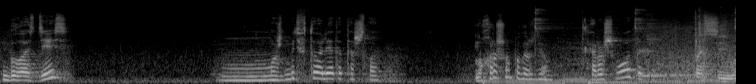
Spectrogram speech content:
Была здесь? Может быть, в туалет отошла? Ну хорошо, подождем. Хорошего отдыха. Спасибо.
